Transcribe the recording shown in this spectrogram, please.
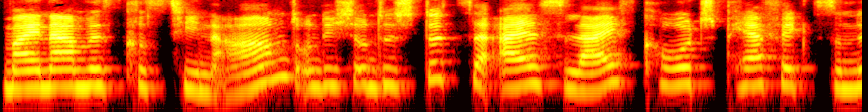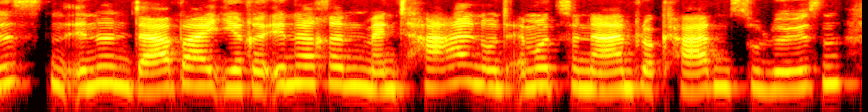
Mein Name ist Christine Arndt und ich unterstütze als Life-Coach PerfektionistInnen dabei, ihre inneren mentalen und emotionalen Blockaden zu lösen,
